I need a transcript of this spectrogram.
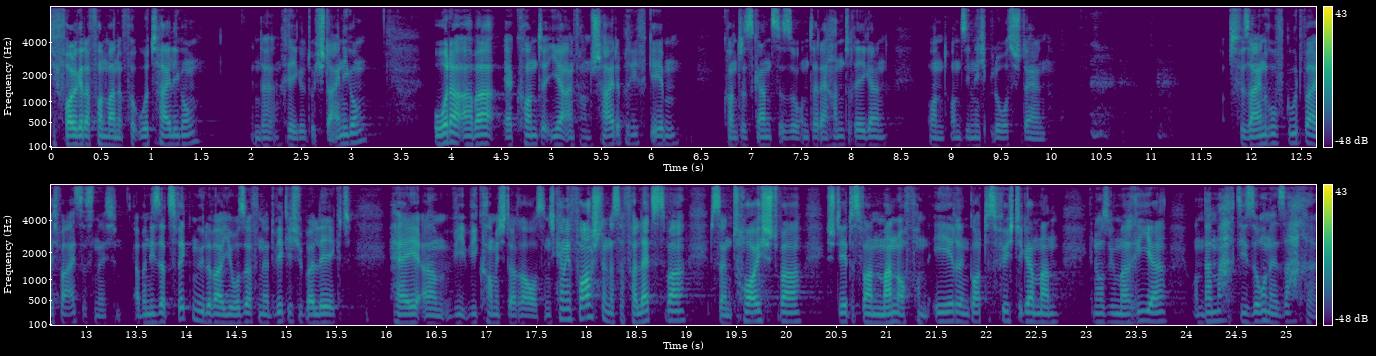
Die Folge davon war eine Verurteiligung, in der Regel durch Steinigung. Oder aber er konnte ihr einfach einen Scheidebrief geben, konnte das Ganze so unter der Hand regeln und, und sie nicht bloßstellen. Ob es für seinen Ruf gut war, ich weiß es nicht. Aber in dieser Zwickmühle war Josef und hat wirklich überlegt, hey, ähm, wie, wie komme ich da raus? Und ich kann mir vorstellen, dass er verletzt war, dass er enttäuscht war. Steht, es war ein Mann auch von Ehre, ein gottesfürchtiger Mann, genauso wie Maria. Und dann macht sie so eine Sache.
